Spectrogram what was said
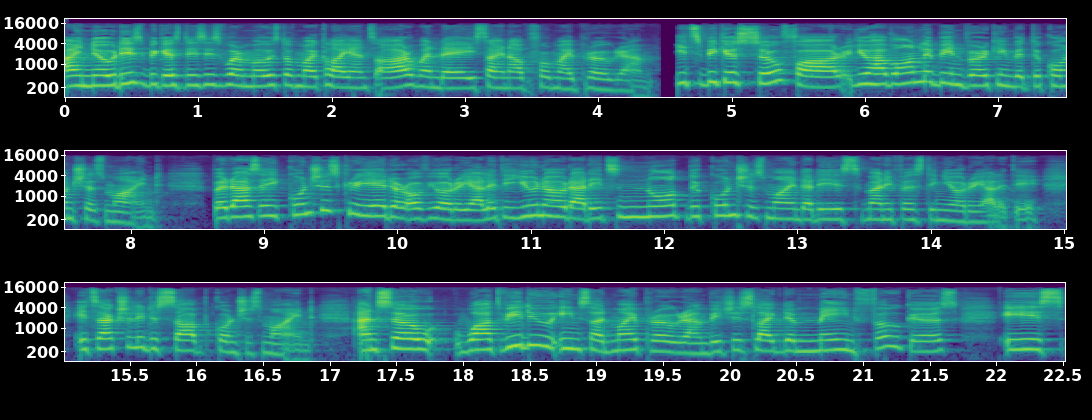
I know this because this is where most of my clients are when they sign up for my program. It's because so far you have only been working with the conscious mind. But as a conscious creator of your reality, you know that it's not the conscious mind that is manifesting your reality. It's actually the subconscious mind. And so, what we do inside my program, which is like the main focus, is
